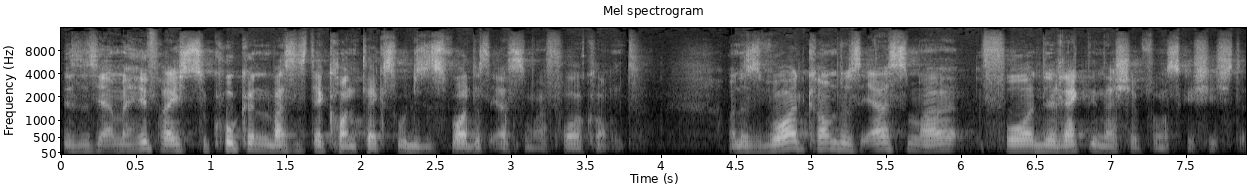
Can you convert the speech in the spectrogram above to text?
ist es ja immer hilfreich zu gucken, was ist der Kontext, wo dieses Wort das erste Mal vorkommt. Und das Wort kommt das erste Mal vor direkt in der Schöpfungsgeschichte.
